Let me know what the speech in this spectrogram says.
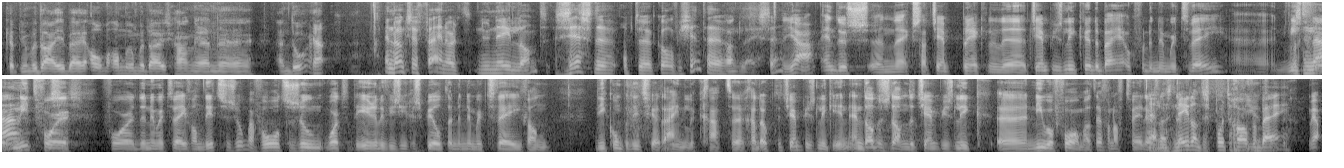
Ik heb die medaille bij allemaal andere medailles gehangen en, eh, en door. Ja. En dankzij Feyenoord nu Nederland zesde op de coëfficiëntenranglijst. Hè? Ja, en dus een extra prikkelende Champions League erbij, ook voor de nummer 2. niet Dus na- voor, niet voor, voor de nummer 2 van dit seizoen, maar volgend seizoen wordt de Eredivisie gespeeld en de nummer 2 van die competitie uiteindelijk gaat, eh, gaat ook de Champions League in. En dat is dan de Champions League eh, nieuwe format hè, vanaf Ja, 2000. dan is Nederland is Portugal voorbij. Ja.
